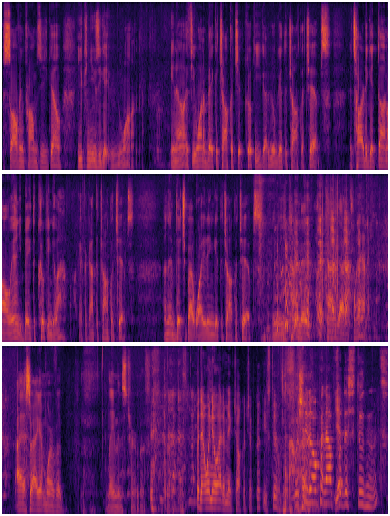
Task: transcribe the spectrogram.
solving problems as you go, you can usually get what you want. You know, if you want to bake a chocolate chip cookie, you got to go get the chocolate chips. It's hard to get done all the way in. You bake the cookie and go, ah, fuck, I forgot the chocolate chips. And then bitch about why you didn't get the chocolate chips. You know, you kind of kind of got to plan it. I, sorry, I got more of a layman's term of directing. But now we know how to make chocolate chip cookies too. We should open up Yep. for the students.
